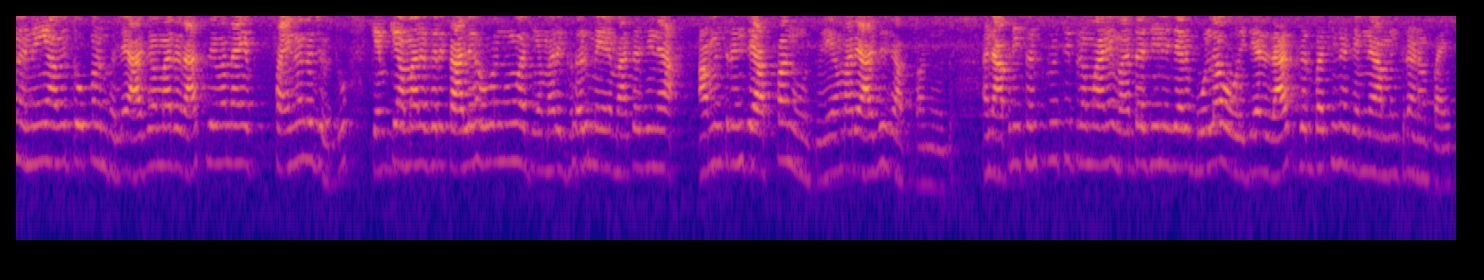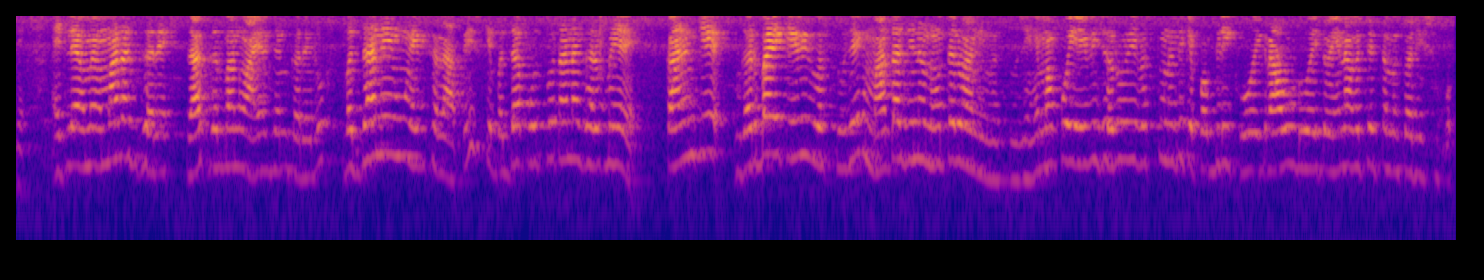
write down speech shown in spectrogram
અને નહીં આવે તો પણ ભલે. આજે અમારે રાસ લેવાના એ ફાઇનલ જ હતું. કેમ કે અમારા ઘરે કાલે હવન હોવાથી અમારે ઘર મેં માતાજીને આમંત્રણ જે આપવાનું હતું, એ અમારે આજે જ આપવાનું હતું. અને આપણી સંસ્કૃતિ પ્રમાણે માતાજીને જ્યારે બોલાવો હોય ત્યારે રાસ ગરબાથી જ એમને આમંત્રણ અપાય છે. એટલે અમે અમારા જ ઘરે રાસ ગરબાનું આયોજન કરેલું. બધાને હું એવી સલાહ આપીશ કે બધા પોતપોતાના ઘર મેળે. કારણ કે ગરબા એક એવી વસ્તુ છે કે માતાજીને નોતરવાની વસ્તુ છે. એમાં કોઈ એવી જરૂરી વસ્તુ નથી કે પબ્લિક હોય ક્રાઉડ હોય તો એના વચ્ચે તમે કરી શકો.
